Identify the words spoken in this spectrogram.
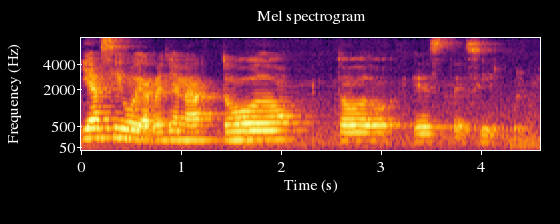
y así voy a rellenar todo, todo este círculo.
